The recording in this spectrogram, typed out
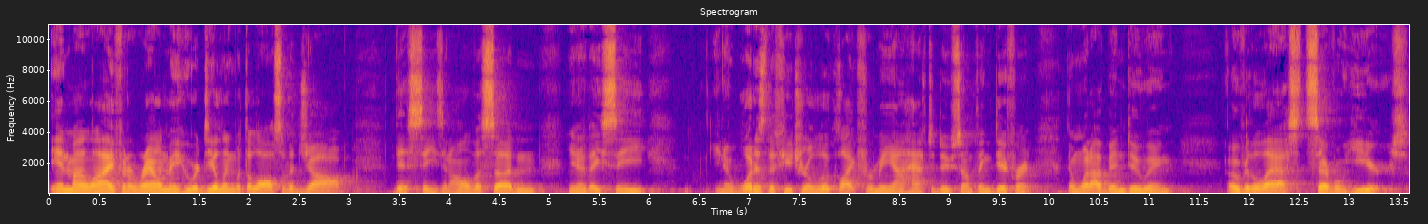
in my life and around me who are dealing with the loss of a job this season. All of a sudden, you know, they see, you know, what does the future look like for me? I have to do something different than what I've been doing over the last several years.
